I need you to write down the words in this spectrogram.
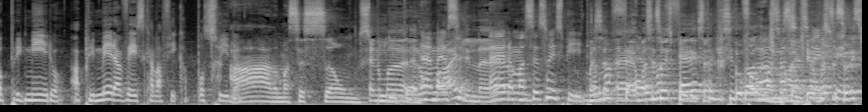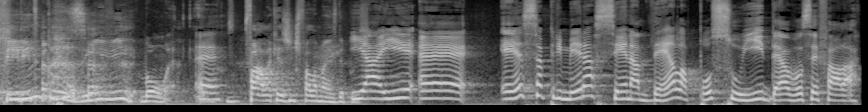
o primeiro, a primeira vez que ela fica possuída. Ah, numa sessão espírita. numa- era um uma baile, se- né? Era uma sessão espírita. Mas Era uma é, uma era sessão uma espírita. que se torna uma é uma sessão espírita. Inclusive... Bom, É. fala que a gente fala mais depois. E aí, é, essa primeira cena dela possuída, você fala.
